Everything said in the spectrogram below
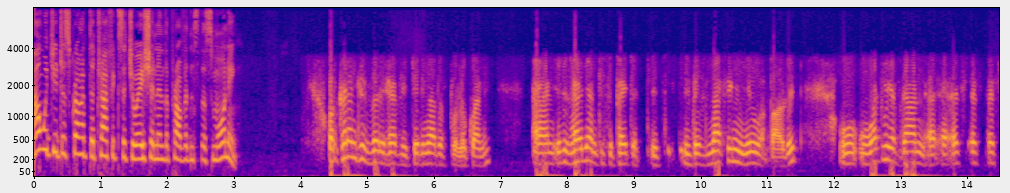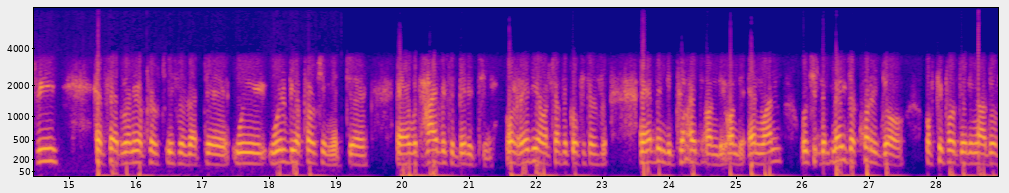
how would you describe the traffic situation in the province this morning? Well, currently it's very heavy getting out of Polokwane, and it is highly anticipated. It, it, there's nothing new about it. What we have done, uh, as, as, as we have said when we approach is that uh, we will be approaching it uh, uh, with high visibility. Already, our traffic officers have been deployed on the on the N1, which is the major corridor of people getting out of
